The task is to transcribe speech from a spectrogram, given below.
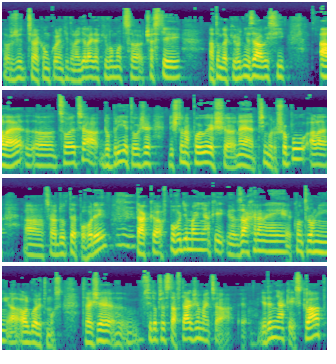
protože třeba konkurenti to nedělají taky o moc eh, častěji, na tom taky hodně závisí. Ale eh, co je třeba dobrý, je to, že když to napojuješ eh, ne přímo do shopu, ale eh, třeba do té pohody, mm. tak v pohodě mají nějaký záchranný kontrolní algoritmus. Takže si to představ tak, že mají třeba jeden nějaký sklad,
